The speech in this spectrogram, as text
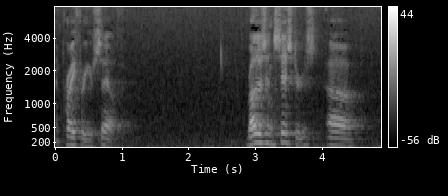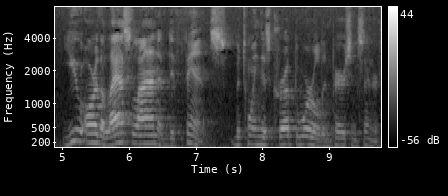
and pray for yourself. Brothers and sisters, uh, you are the last line of defense between this corrupt world and perishing sinners.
